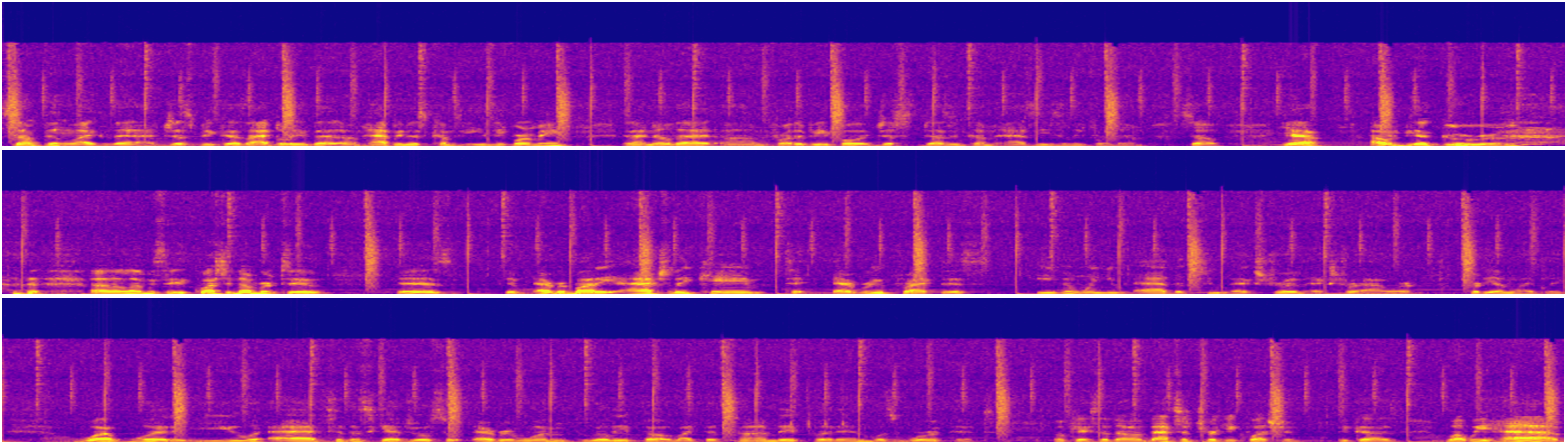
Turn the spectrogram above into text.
something like that. Just because I believe that um, happiness comes easy for me, and I know that um, for other people it just doesn't come as easily for them. So yeah, I would be a guru. uh, let me see. Question number two is if everybody actually came to every practice, even when you add the two extra and extra hour, pretty unlikely. What would you add to the schedule so everyone really felt like the time they put in was worth it? Okay, so now that's a tricky question because what we have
